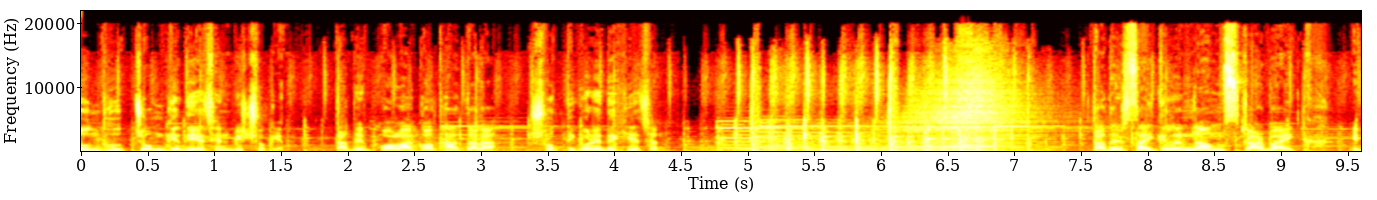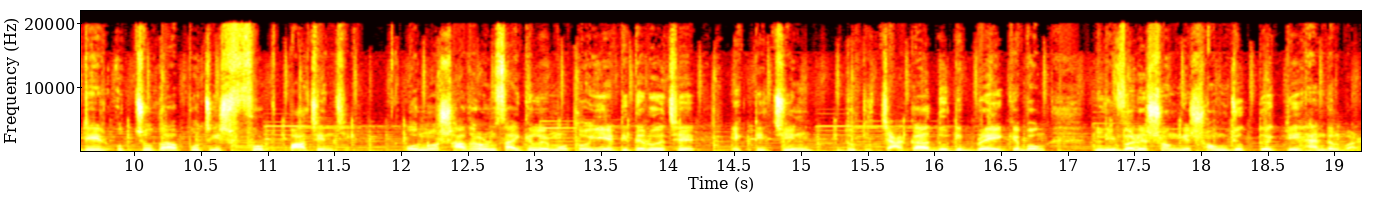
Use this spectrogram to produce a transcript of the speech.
বন্ধু চমকে দিয়েছেন বিশ্বকে। তাদের বলা কথা তারা সত্যি করে দেখিয়েছেন। তাদের সাইকেলের নাম স্টার বাইক। এটির উচ্চতা পঁচিশ ফুট পাঁচ ইঞ্চি। অন্য সাধারণ সাইকেলের মতোই এটিতে রয়েছে একটি চিন দুটি চাকা, দুটি ব্রেক এবং লিভারের সঙ্গে সংযুক্ত একটি হ্যান্ডেলবার।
